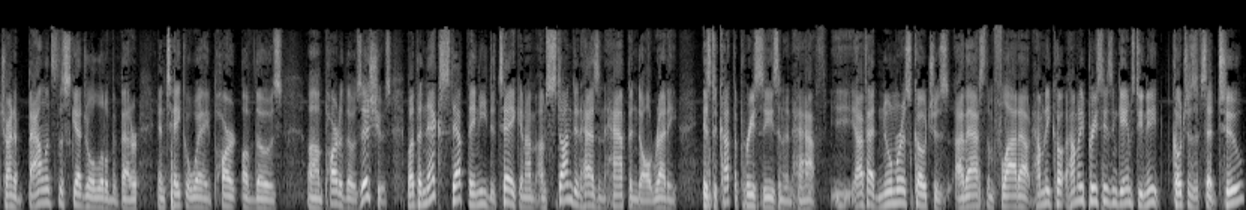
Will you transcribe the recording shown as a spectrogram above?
trying to balance the schedule a little bit better and take away part of those um, part of those issues. But the next step they need to take, and I'm, I'm stunned it hasn't happened already, is to cut the preseason in half. I've had numerous coaches. I've asked them flat out, how many co- how many preseason games do you need? Coaches have said two.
